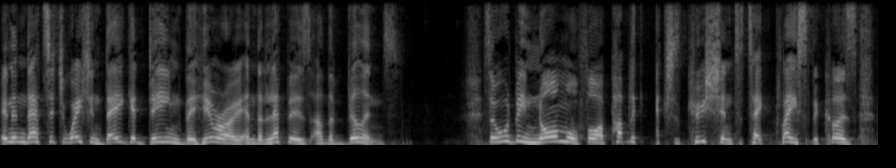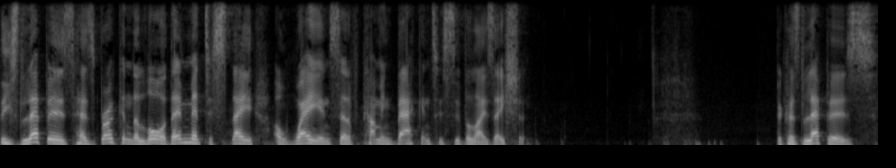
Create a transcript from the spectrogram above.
And in that situation, they get deemed the hero and the lepers are the villains. So it would be normal for a public execution to take place because these lepers has broken the law. They're meant to stay away instead of coming back into civilization. Because lepers,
